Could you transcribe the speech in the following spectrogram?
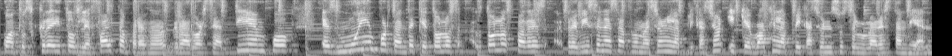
cuántos créditos le faltan para graduarse a tiempo. Es muy importante que todos los, todos los padres revisen esa información en la aplicación y que bajen la aplicación en sus celulares también.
